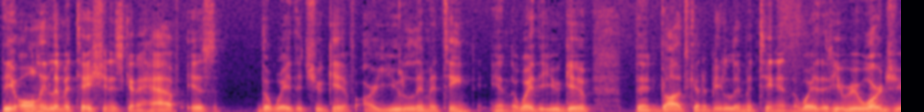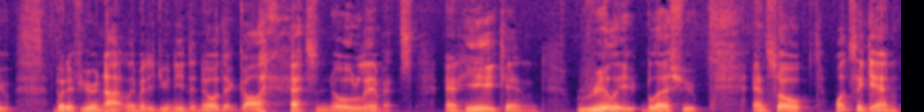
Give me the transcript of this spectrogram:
The only limitation He's going to have is the way that you give. Are you limiting in the way that you give? Then God's going to be limiting in the way that He rewards you. But if you're not limited, you need to know that God has no limits and He can really bless you. And so, once again,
